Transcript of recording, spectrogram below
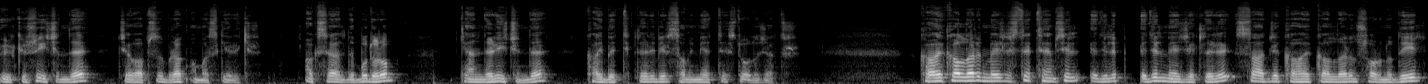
ülküsü içinde cevapsız bırakmaması gerekir. Aksi halde bu durum kendileri içinde kaybettikleri bir samimiyet testi olacaktır. KHK'ların mecliste temsil edilip edilmeyecekleri sadece KHK'ların sorunu değil,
